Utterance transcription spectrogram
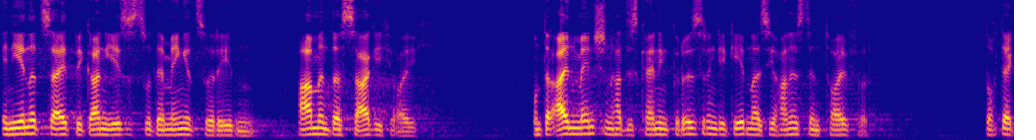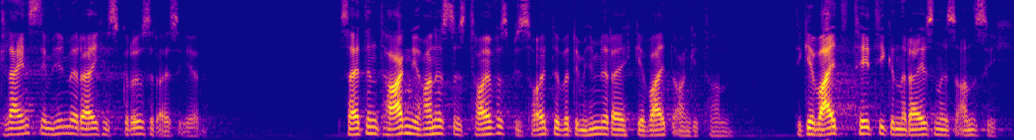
In jener Zeit begann Jesus zu der Menge zu reden. Amen, das sage ich euch. Unter allen Menschen hat es keinen größeren gegeben als Johannes den Täufer. Doch der Kleinste im Himmelreich ist größer als er. Seit den Tagen Johannes des Täufers bis heute wird im Himmelreich Gewalt angetan. Die Gewalttätigen reisen es an sich.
